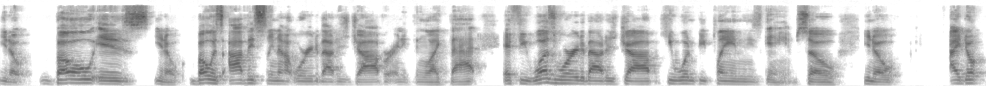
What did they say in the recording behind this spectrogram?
you know, Bo is, you know, Bo is obviously not worried about his job or anything like that. If he was worried about his job, he wouldn't be playing these games. So, you know, I don't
